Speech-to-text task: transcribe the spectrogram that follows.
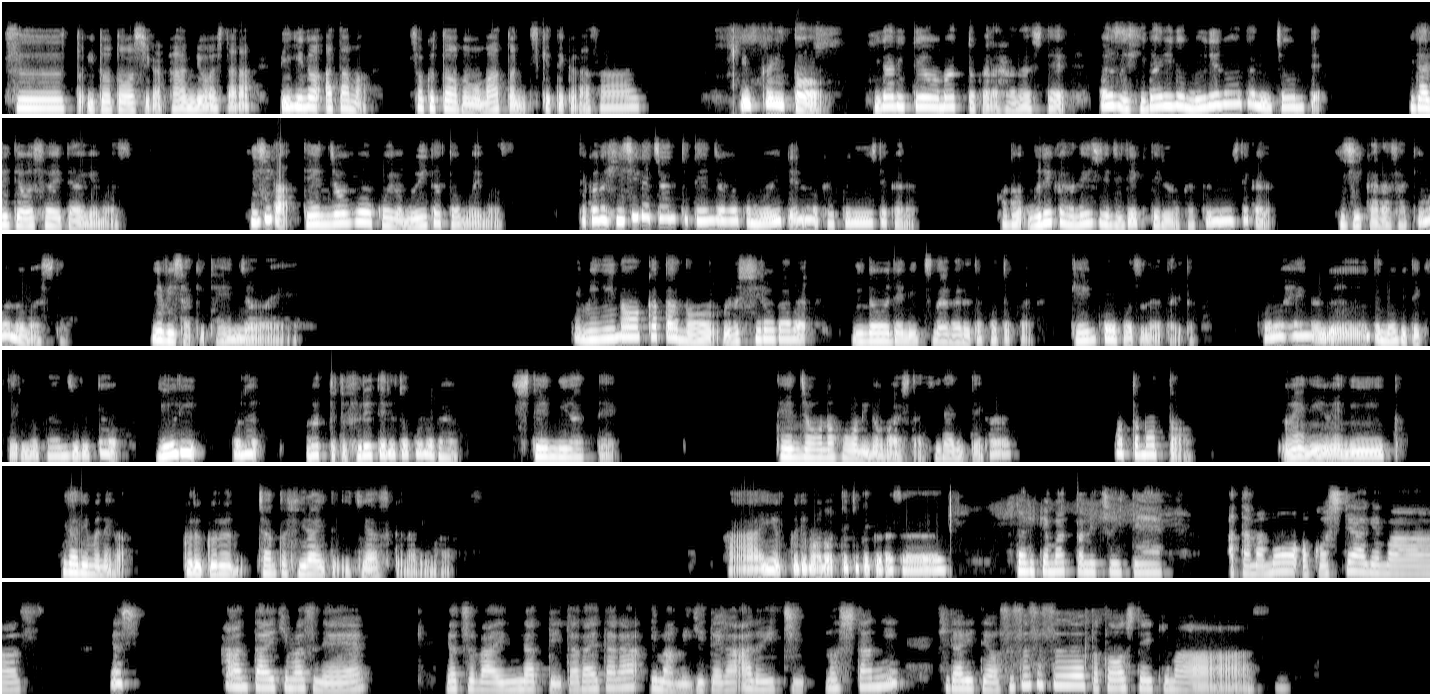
スーッと糸通しが完了したら、右の頭、側頭部もマットにつけてください。ゆっくりと左手をマットから離して、まず左の胸のあたりにちょんって、左手を添えてあげます。肘が天井方向へ向いたと思います。で、この肘がちゃんと天井方向向いてるのを確認してから、この胸からネジネジできてるのを確認してから、肘から先も伸ばして、指先天井へ。で右の肩の後ろ側、二の腕につながるとことか、肩甲骨のあたりとか、この辺がぐーっと伸びてきてるのを感じると、よりこのマットと触れてるところが視点になって、天井の方に伸ばした左手が、もっともっと上に上にと、左胸がくるくるちゃんと開いていきやすくなります。はい、ゆっくり戻ってきてください。左手マットについて、頭も起こしてあげます。よし。反対いきますね。四つ倍になっていただいたら、今右手がある位置の下に左手をススススーっと通していきます。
